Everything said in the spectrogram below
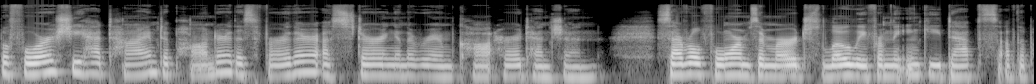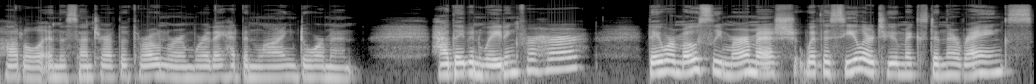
Before she had time to ponder this further, a stirring in the room caught her attention. Several forms emerged slowly from the inky depths of the puddle in the center of the throne room where they had been lying dormant. Had they been waiting for her? They were mostly Mermish, with a seal or two mixed in their ranks,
